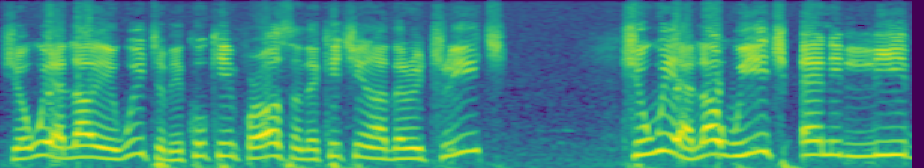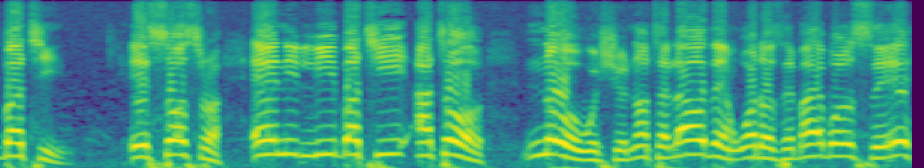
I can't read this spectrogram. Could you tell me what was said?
should we allow a witch to be cooking for us in the kitchen at the retreat? Should we allow witch any liberty? A sorcerer, any liberty at all? No, we should not allow them. What does the Bible say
